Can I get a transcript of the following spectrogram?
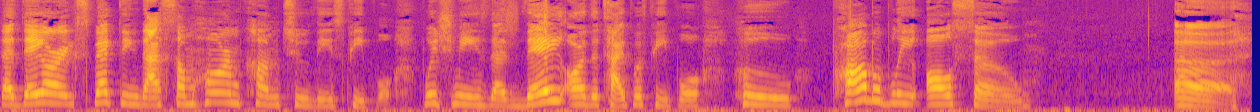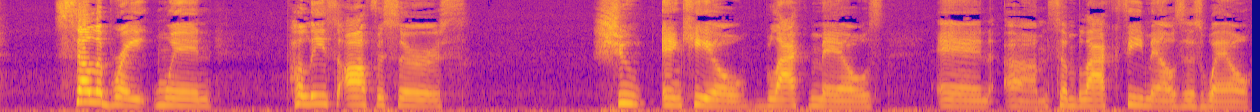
that they are expecting that some harm come to these people, which means that they are the type of people who probably also uh, celebrate when police officers shoot and kill black males and um, some black females as well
